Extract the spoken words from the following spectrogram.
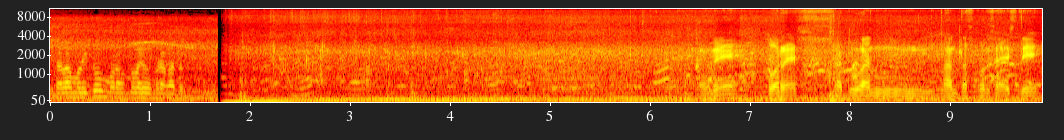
assalamualaikum warahmatullahi wabarakatuh. Ini Polres Satuan Lantas Polres AST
